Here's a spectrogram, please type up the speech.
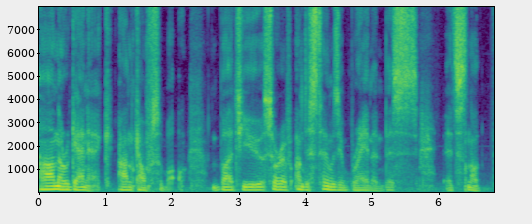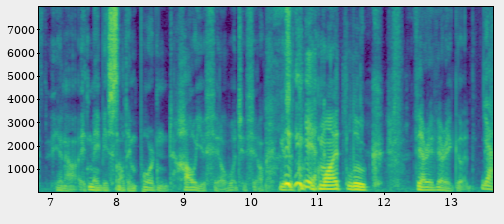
unorganic, uncomfortable, but you sort of understand with your brain that this, it's not. You know, it maybe it's not important how you feel, what you feel, because it, Yeah. it might look very, very good. yeah.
